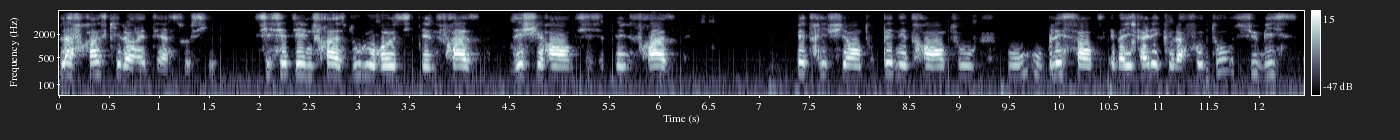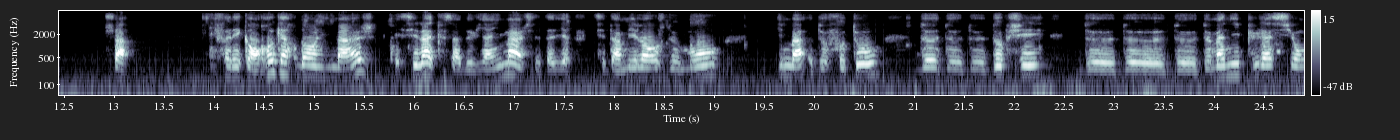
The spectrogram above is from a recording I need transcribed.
la phrase qui leur était associée. si c'était une phrase douloureuse, si c'était une phrase déchirante, si c'était une phrase pétrifiante ou pénétrante ou, ou, blessante, eh ben, il fallait que la photo subisse ça. Il fallait qu'en regardant l'image, et c'est là que ça devient image, c'est-à-dire c'est un mélange de mots, de photos, d'objets, de, de, de, de, manipulation,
